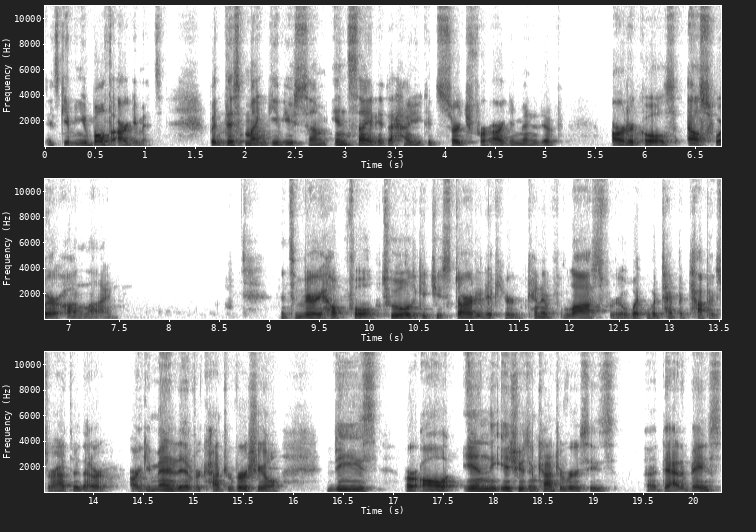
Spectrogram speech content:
it's giving you both arguments. But this might give you some insight into how you could search for argumentative articles elsewhere online. It's a very helpful tool to get you started if you're kind of lost for what, what type of topics are out there that are argumentative or controversial. These are all in the issues and controversies uh, database,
